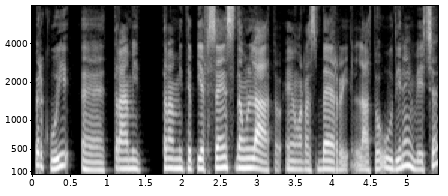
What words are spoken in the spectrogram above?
per cui eh, tramite, tramite pfSense da un lato e un Raspberry lato Udine invece,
